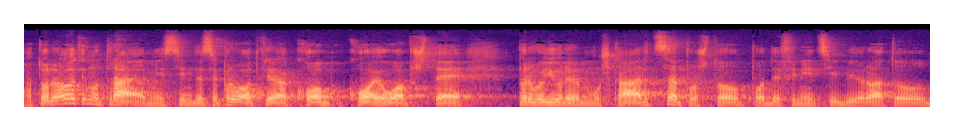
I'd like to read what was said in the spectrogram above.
Pa to relativno traje. Mislim da se prvo otkriva ko, ko je uopšte prvo jure muškarca, pošto po definiciji bi vjerojatno,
